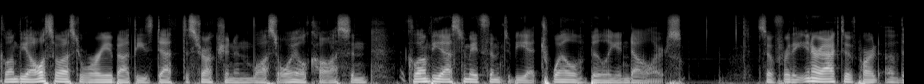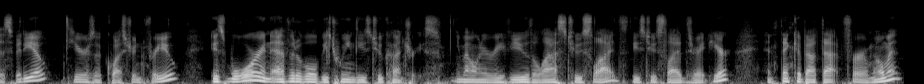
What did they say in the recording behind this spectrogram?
Colombia also has to worry about these death, destruction, and lost oil costs, and Colombia estimates them to be at $12 billion. So, for the interactive part of this video, here's a question for you Is war inevitable between these two countries? You might want to review the last two slides, these two slides right here, and think about that for a moment.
